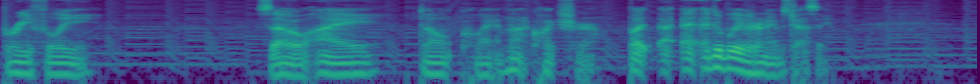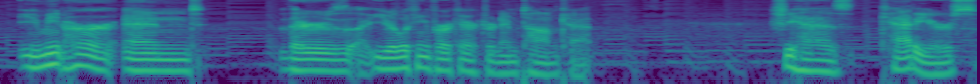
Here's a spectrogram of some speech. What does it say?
briefly, so I don't quite, I'm not quite sure. But I, I do believe her name's Jessie. You meet her, and there's, you're looking for a character named Tomcat. She has cat ears,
